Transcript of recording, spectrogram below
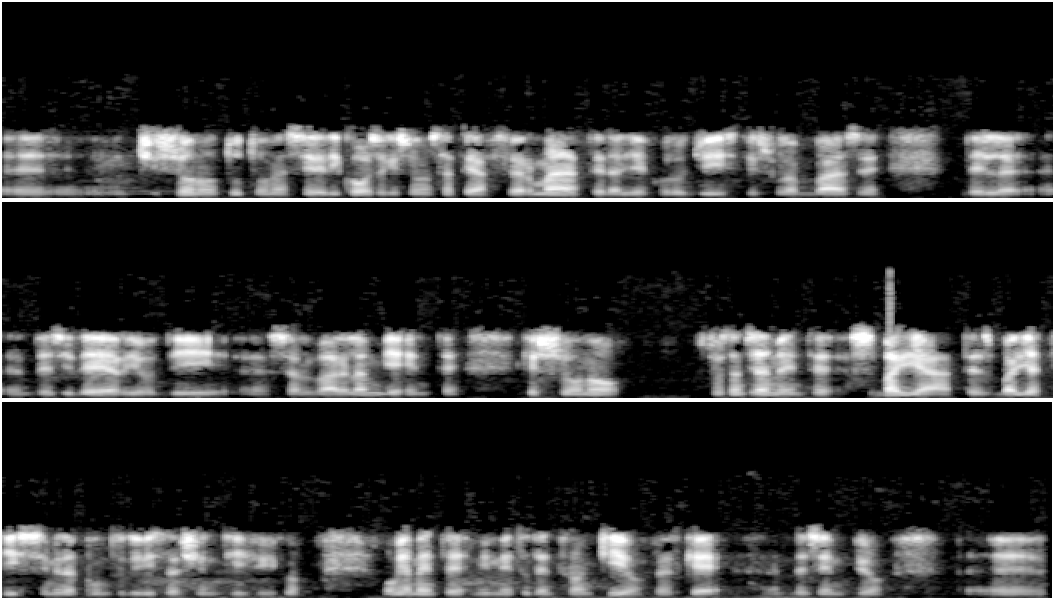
eh, ci sono tutta una serie di cose che sono state affermate dagli ecologisti sulla base del eh, desiderio di eh, salvare l'ambiente che sono sostanzialmente sbagliate, sbagliatissime dal punto di vista scientifico. Ovviamente mi metto dentro anch'io perché, ad esempio, eh,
